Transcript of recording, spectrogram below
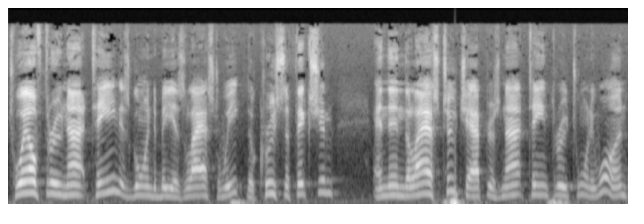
12 through 19 is going to be his last week, the crucifixion. And then the last two chapters, 19 through 21,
